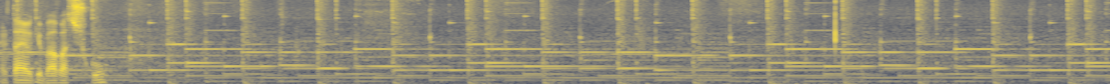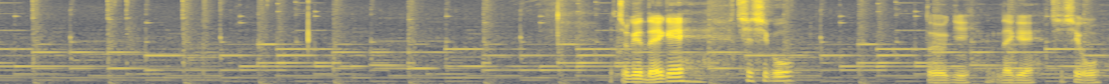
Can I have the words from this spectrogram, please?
일단 여기 막아주고. 이쪽에 4개 치시고 또 여기 4개 치시고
